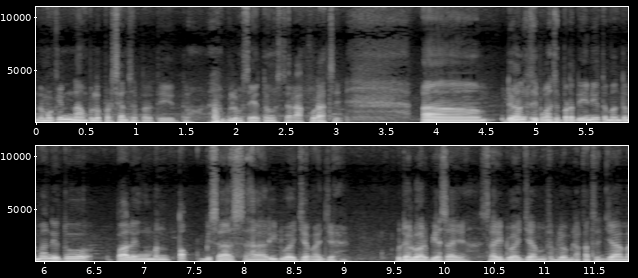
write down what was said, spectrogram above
Nah, mungkin 60% seperti itu. Belum saya hitung secara akurat sih. Um, dengan kesibukan seperti ini teman-teman itu paling mentok bisa sehari dua jam aja. Udah luar biasa ya sehari dua jam sebelum berangkat sejam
